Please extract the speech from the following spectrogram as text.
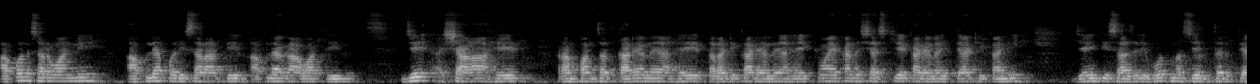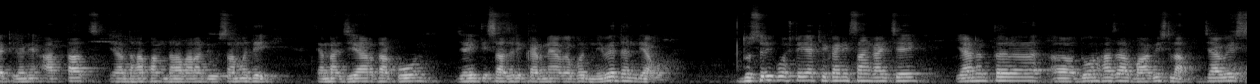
आपण सर्वांनी आपल्या परिसरातील आपल्या गावातील जे शाळा आहेत ग्रामपंचायत कार्यालय आहे तलाठी कार्यालय आहे किंवा एखादं शासकीय कार्यालय त्या ठिकाणी जयंती साजरी होत नसेल तर त्या ठिकाणी आत्ताच या दहा पाच दहा बारा दिवसामध्ये त्यांना जी आर दाखवून जयंती साजरी करण्याबाबत निवेदन द्यावं. दुसरी गोष्ट या ठिकाणी सांगायचे यानंतर दोन हजार बावीसला ज्यावेळेस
